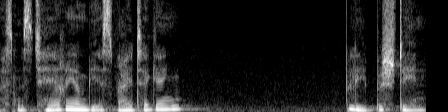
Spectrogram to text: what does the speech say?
das Mysterium, wie es weiterging, blieb bestehen.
